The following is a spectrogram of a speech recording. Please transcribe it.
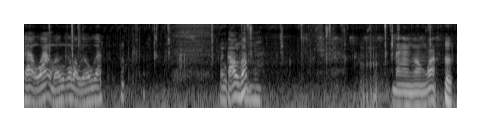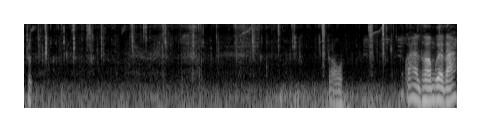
sao quán mượn cái bầu vụ coi mình còn hút đang ăn ngon quá. Quá là thơm cơ ta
